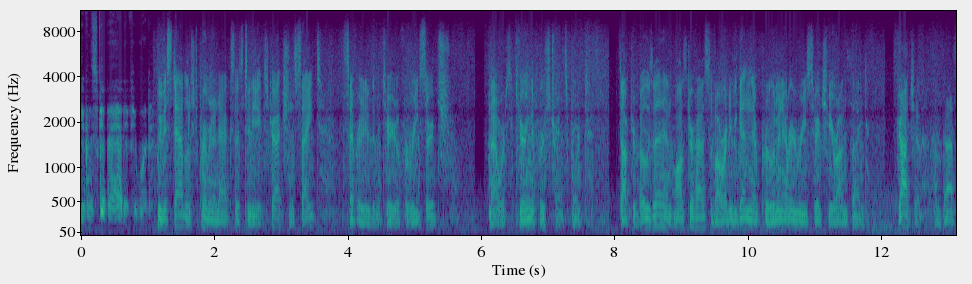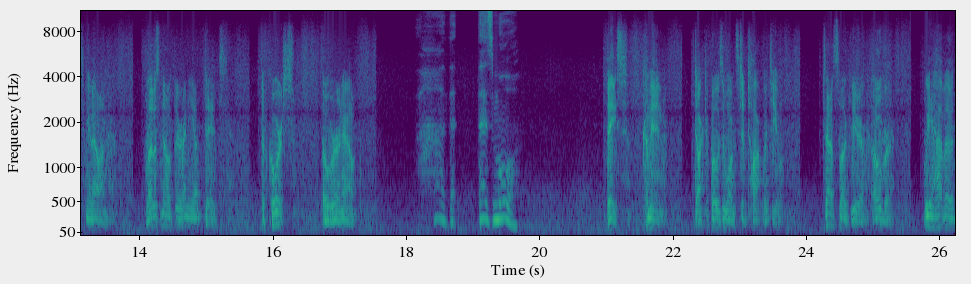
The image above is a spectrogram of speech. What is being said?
You can skip ahead if you would. We've established permanent access to the extraction site, separated the material for research. Now we're securing the first transport. Dr. Boza and Osterhaus have already begun their preliminary research here on site. Gotcha. I'm passing it on. Let us know if there are any updates. Of course. Over and out. Ah, th there's more. Base, come in. Dr. Boza wants to talk with you. Tesla here. Over. We have a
